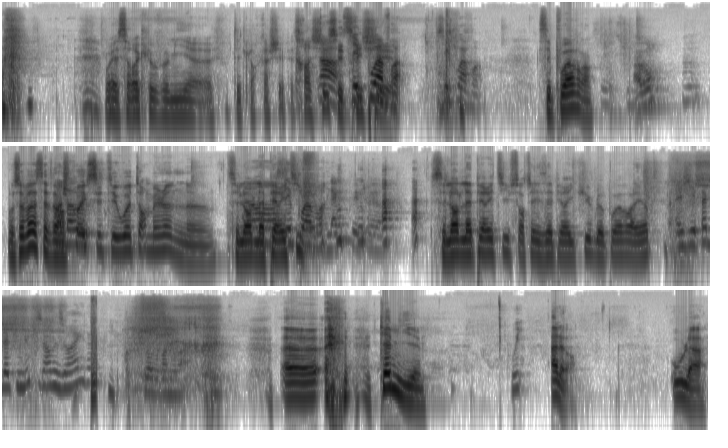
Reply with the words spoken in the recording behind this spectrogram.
ouais, c'est vrai que le vomi, euh, faut peut-être le recracher. parce que- Cracher, Ah, c'est c'est tricher. poivre. C'est poivre. C'est poivre. Ah bon? Bon, ça va, ça Ah, va. Je croyais que c'était watermelon là. C'est l'heure de l'apéritif. Black pepper. C'est l'heure de l'apéritif. Sortez les apéricubes, le poivre, allez hop. Euh, J'ai pas de la fumée qui sort des oreilles là Poivre noir. Euh, Camille. Oui. Alors, oula,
